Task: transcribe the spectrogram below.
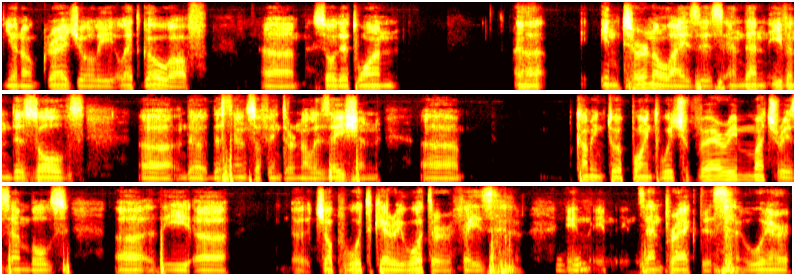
you know gradually let go of, so that one internalizes and then even dissolves the the sense of internalization coming to a point which very much resembles uh, the uh, uh, chop wood, carry water phase mm-hmm. in, in, in, Zen practice, where,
